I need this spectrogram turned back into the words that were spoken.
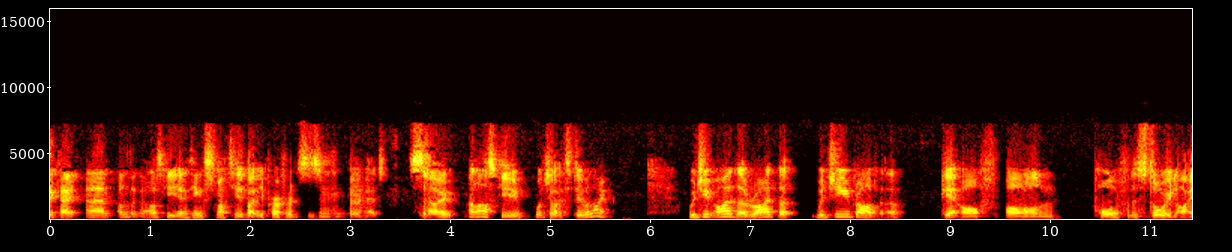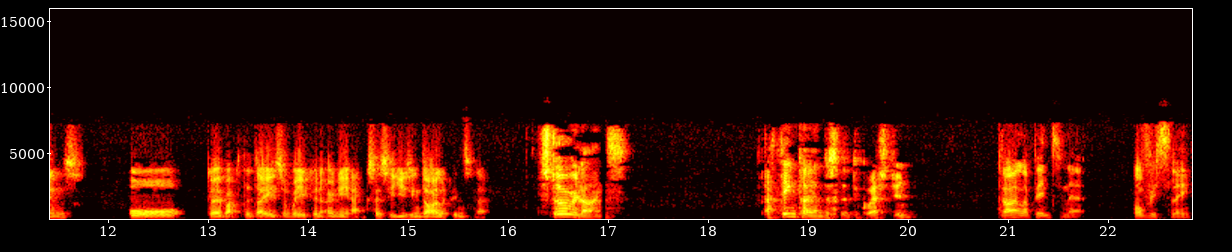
okay. Um, I'm not going to ask you anything smutty about your preferences in bed. So I'll ask you, what do you like to do alone? Would you either rather would you rather get off on porn for the storylines, or go back to the days of where you can only access it using dial-up internet? Storylines. I think I understood the question. Dial up internet. Obviously.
